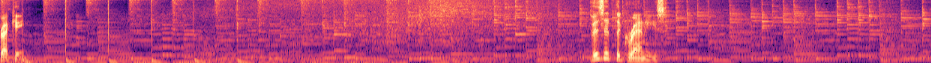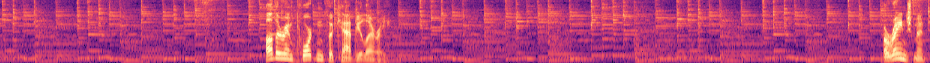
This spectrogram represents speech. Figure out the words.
Trekking. Visit the grannies. Other important vocabulary. Arrangement.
